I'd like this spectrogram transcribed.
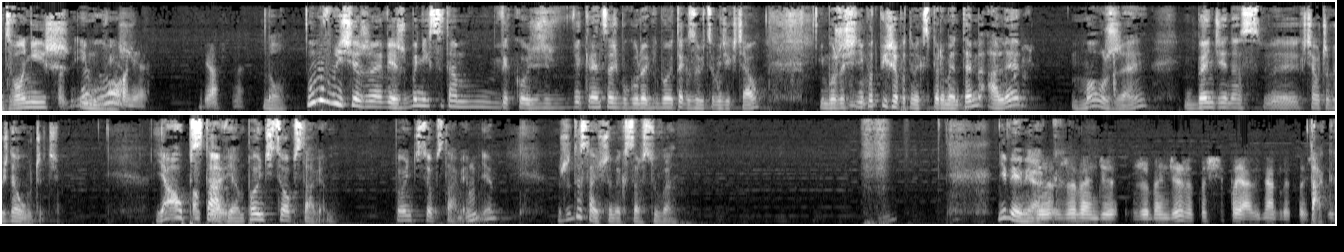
Dzwonisz i no, mówisz. Dzwonię. Jasne. No. Umówmy się, że wiesz, bo nie chcę tam jakoś wykręcać bugurek, bo tak zrobić, co będzie chciał. I może się nie mhm. podpiszę po tym eksperymentem, ale może będzie nas e, chciał czegoś nauczyć. Ja obstawiam, okay. powiem Ci co obstawiam. Powiem Ci co obstawiam, hmm? nie? Że dostaniesz tę ekstra stówę. Nie wiem jak. Że, że, będzie, że będzie, że coś się pojawi nagle. Coś tak,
